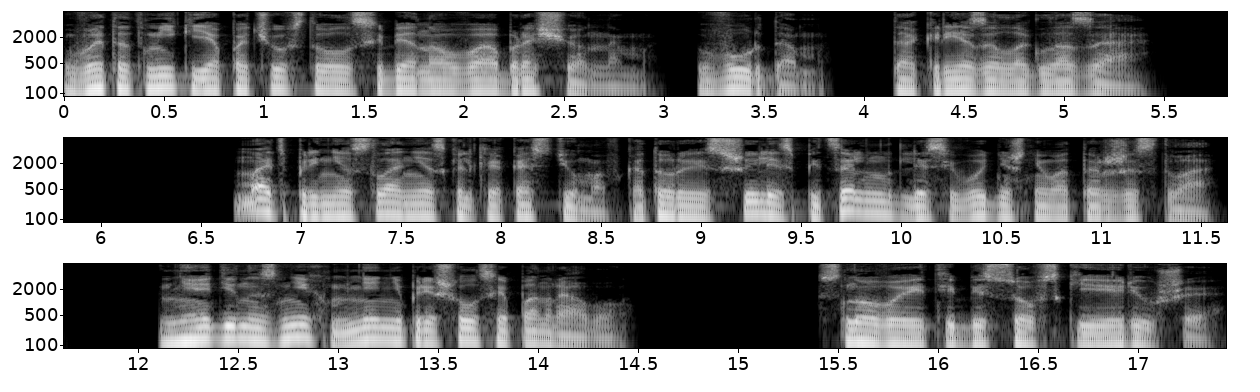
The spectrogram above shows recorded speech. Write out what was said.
В этот миг я почувствовал себя новообращенным, вурдом, так резала глаза. Мать принесла несколько костюмов, которые сшили специально для сегодняшнего торжества. Ни один из них мне не пришелся по нраву. Снова эти бесовские рюши.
